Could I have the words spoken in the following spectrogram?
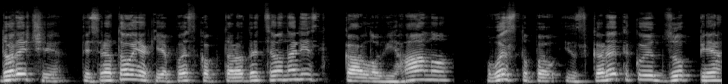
До речі, після того, як єпископ-традиціоналіст Карло Вігано виступив із критикою Дзуппі,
